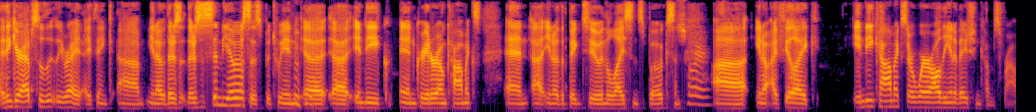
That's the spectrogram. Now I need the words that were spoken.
I, think you're absolutely right. I think um, you know there's there's a symbiosis between uh, uh, indie and creator-owned comics and uh, you know the big two and the licensed books. And sure. Uh, you know I feel like indie comics are where all the innovation comes from,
